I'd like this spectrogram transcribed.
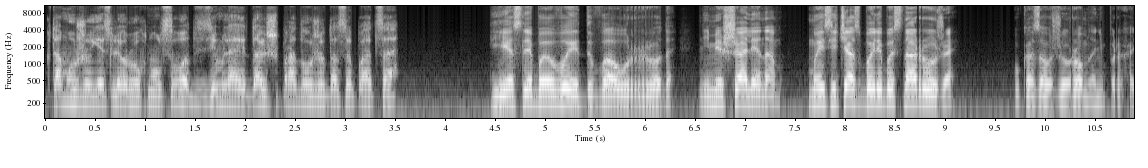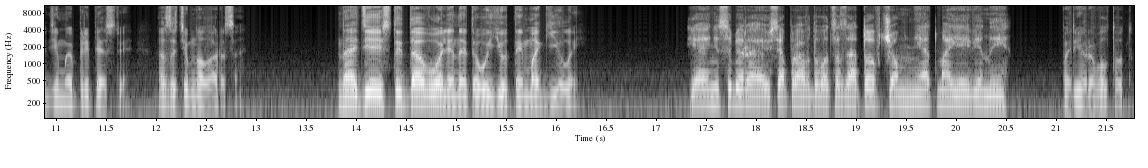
К тому же, если рухнул свод, земля и дальше продолжит осыпаться». «Если бы вы, два урода, не мешали нам, мы сейчас были бы снаружи!» Указал Жером на непроходимое препятствие, а затем на Лареса. «Надеюсь, ты доволен этой уютной могилой?» «Я и не собираюсь оправдываться за то, в чем нет моей вины», – парировал тот.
